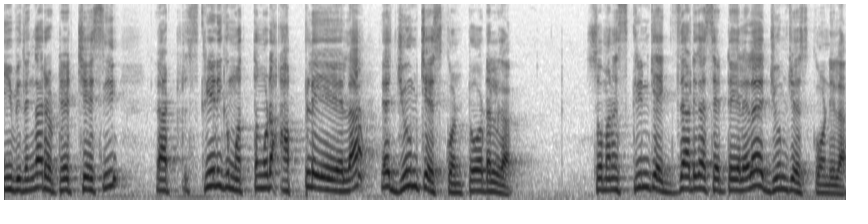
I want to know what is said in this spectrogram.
ఈ విధంగా రొటేట్ చేసి ఇలా స్క్రీన్కి మొత్తం కూడా అప్లై అయ్యేలా ఇలా జూమ్ చేసుకోండి టోటల్గా సో మన స్క్రీన్కి ఎగ్జాక్ట్గా సెట్ అయ్యేలా జూమ్ చేసుకోండి ఇలా.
